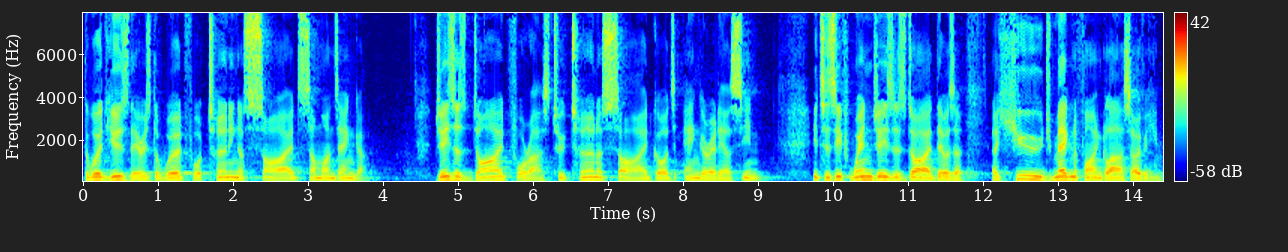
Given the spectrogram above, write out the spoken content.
The word used there is the word for turning aside someone's anger. Jesus died for us to turn aside God's anger at our sin. It's as if when Jesus died, there was a, a huge magnifying glass over him.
